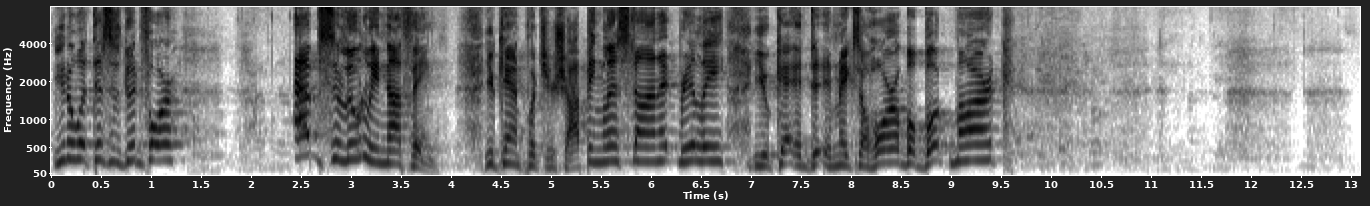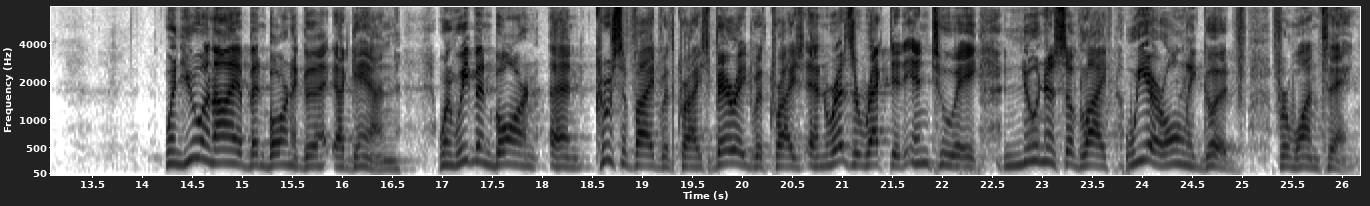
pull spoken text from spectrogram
you know what this is good for? Absolutely nothing. You can't put your shopping list on it, really. You can it, it makes a horrible bookmark. When you and I have been born again, when we've been born and crucified with Christ, buried with Christ, and resurrected into a newness of life, we are only good for one thing.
